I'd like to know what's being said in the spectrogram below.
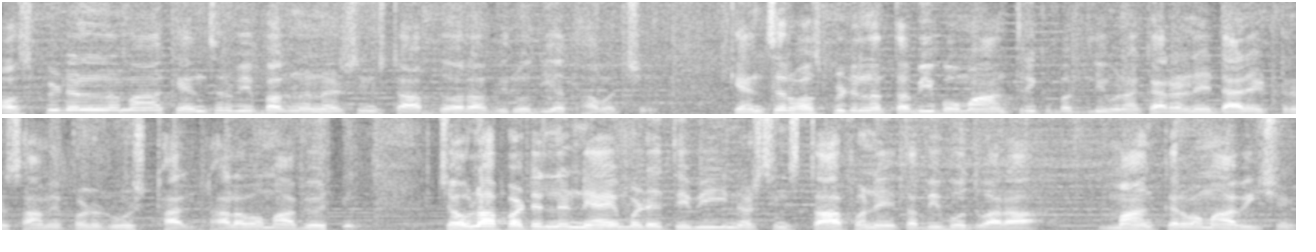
હોસ્પિટલમાં કેન્સર વિભાગના નર્સિંગ સ્ટાફ દ્વારા વિરોધ યથાવત છે. કેન્સર હોસ્પિટલના તબીબોમાં આંતરિક બદલીઓના કારણે ડાયરેક્ટર સામે પણ રોષ ઠાલવવામાં આવ્યો છે. ચૌલા પટેલને ન્યાય મળે તેવી નર્સિંગ સ્ટાફ અને તબીબો દ્વારા માંગ કરવામાં આવી છે.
